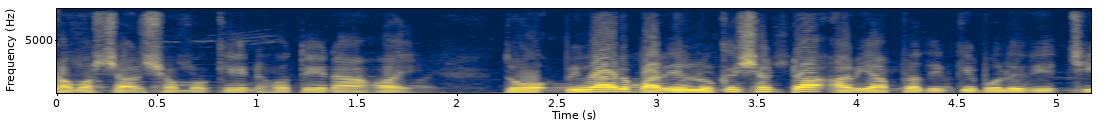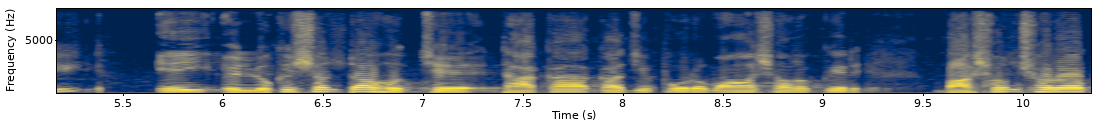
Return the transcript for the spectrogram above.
সমস্যার সম্মুখীন হতে না হয়। তো বিবার বাড়ির লোকেশনটা আমি আপনাদেরকে বলে দিচ্ছি। এই লোকেশনটা হচ্ছে ঢাকা গাজীপুর মহাসড়কের বাসন সড়ক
